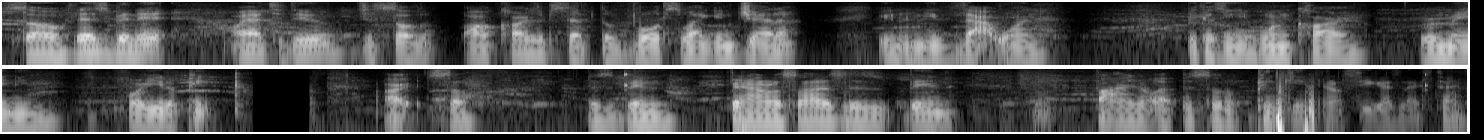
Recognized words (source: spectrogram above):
So has been it. All I had to do, just sell all cars except the Volkswagen Jetta. You're gonna need that one because you need one car remaining for you to pink. Alright, so this has been Fernando Rosales. This has been final episode of Pinky, and I'll see you guys next time.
